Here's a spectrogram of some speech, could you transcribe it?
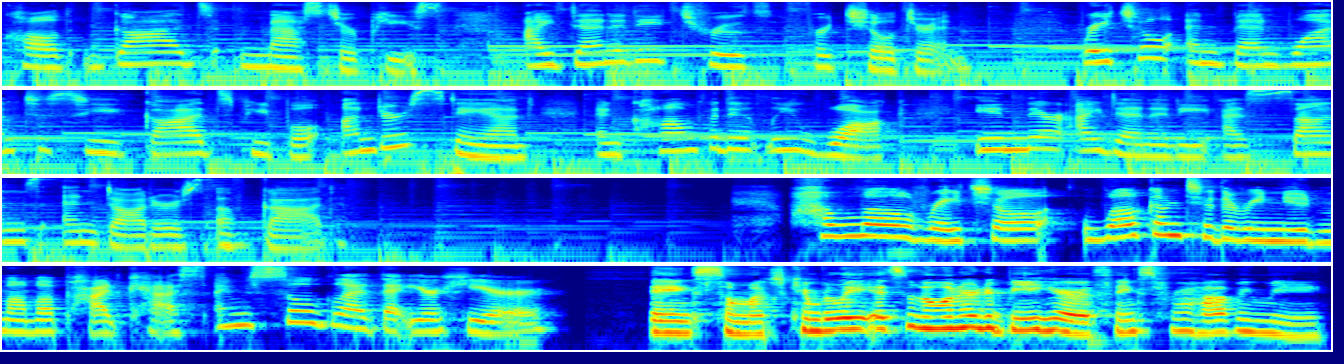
called God's Masterpiece Identity Truths for Children. Rachel and Ben want to see God's people understand and confidently walk in their identity as sons and daughters of God. Hello, Rachel. Welcome to the Renewed Mama podcast. I'm so glad that you're here. Thanks so much, Kimberly. It's an honor to be here. Thanks for having me.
